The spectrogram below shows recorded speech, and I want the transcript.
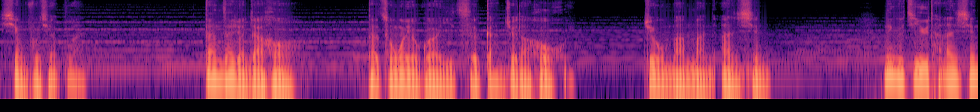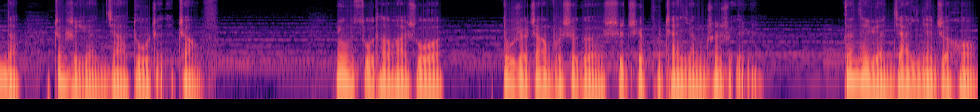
幸福且不安。但在远嫁后，他从未有过一次感觉到后悔，只有满满的安心。那个给予他安心的，正是远嫁读者的丈夫。用俗套的话说，读者丈夫是个十指不沾阳春水的人，但在远嫁一年之后，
